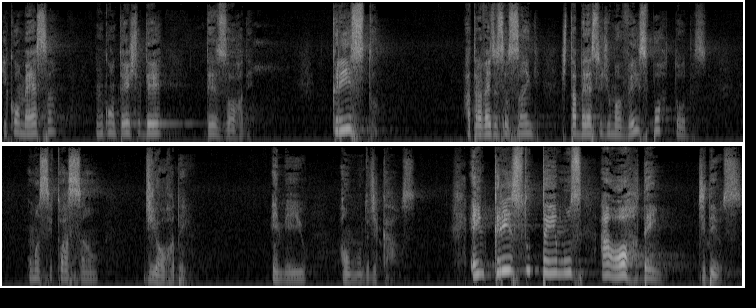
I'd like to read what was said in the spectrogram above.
e começa um contexto de desordem. Cristo, através do seu sangue, estabelece de uma vez por todas uma situação de ordem em meio a um mundo de caos. Em Cristo temos a ordem de Deus.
